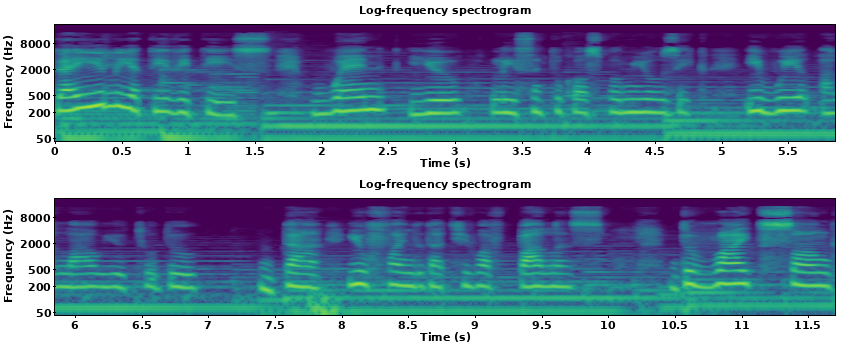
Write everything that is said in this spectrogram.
daily activities. When you listen to gospel music, it will allow you to do that. You find that you have balance. The right song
